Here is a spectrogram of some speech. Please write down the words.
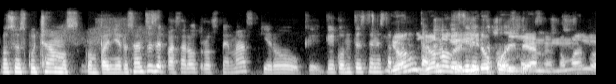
Los escuchamos, compañeros. Antes de pasar a otros temas, quiero que, contesten esta pregunta. Yo no deliro por Ileana, no malo.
